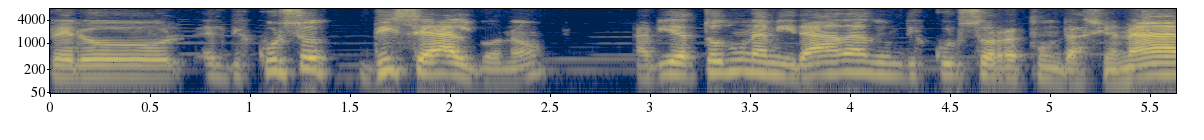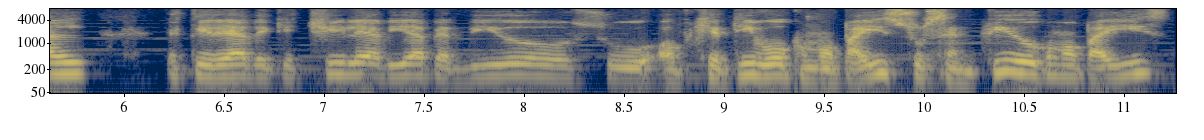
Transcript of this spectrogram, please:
pero el discurso dice algo, ¿no? Había toda una mirada de un discurso refundacional, esta idea de que Chile había perdido su objetivo como país, su sentido como país,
